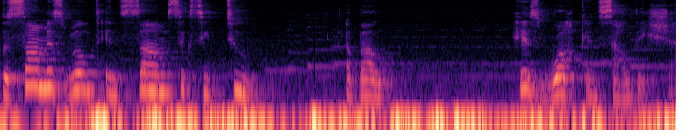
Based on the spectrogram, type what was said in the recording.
the psalmist wrote in Psalm 62 about his rock and salvation.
